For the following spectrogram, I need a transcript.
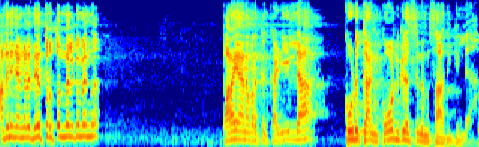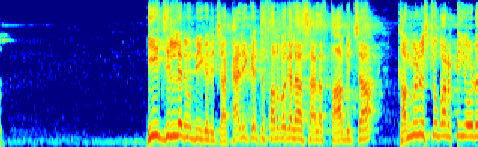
അതിന് ഞങ്ങൾ നേതൃത്വം നൽകുമെന്ന്. പറയാൻ അവർക്ക് കഴിയില്ല കൊടുക്കാൻ കോൺഗ്രസിനും സാധിക്കില്ല. ഈ ജില്ല രൂപീകരിച്ച കാലിക്കറ്റ് സർവകലാശാല സ്ഥാപിച്ച കമ്മ്യൂണിസ്റ്റ് പാർട്ടിയോട്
